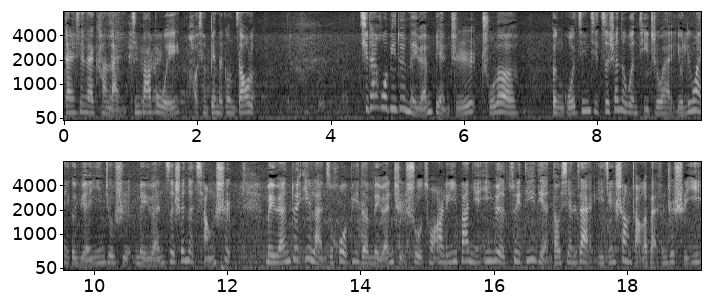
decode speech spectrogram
但是现在看来，津巴布韦好像变得更糟了。其他货币对美元贬值，除了。本国经济自身的问题之外，有另外一个原因，就是美元自身的强势。美元对一揽子货币的美元指数，从二零一八年一月最低点到现在，已经上涨了百分之十一。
